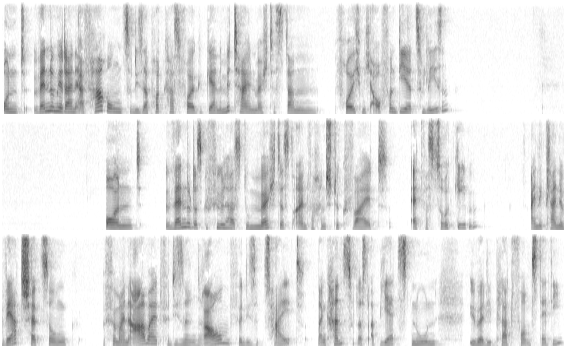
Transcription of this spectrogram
und wenn du mir deine Erfahrungen zu dieser Podcast-Folge gerne mitteilen möchtest, dann freue ich mich auch von dir zu lesen. Und wenn du das Gefühl hast, du möchtest einfach ein Stück weit etwas zurückgeben, eine kleine Wertschätzung für meine Arbeit, für diesen Raum, für diese Zeit, dann kannst du das ab jetzt nun über die Plattform Steady.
